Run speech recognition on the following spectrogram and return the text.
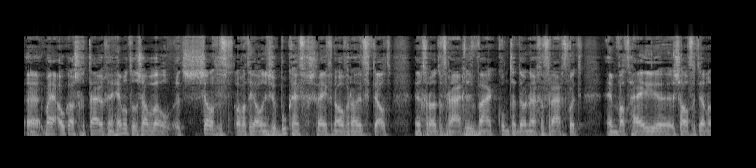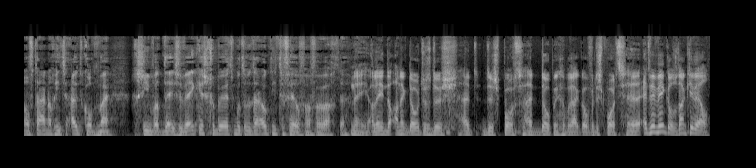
uh, maar ja, ook als getuige, Hamilton zou wel hetzelfde vertellen wat hij al in zijn boek heeft geschreven en overal heeft verteld. En de grote vraag is waar Contador naar gevraagd wordt en wat hij uh, zal vertellen of daar nog iets uitkomt. Maar gezien wat deze week is gebeurd, moeten we daar ook niet te veel van verwachten. Nee, alleen de anekdotes dus uit de sport, uit dopinggebruik over de sport. Uh, Edwin Winkels, dankjewel.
